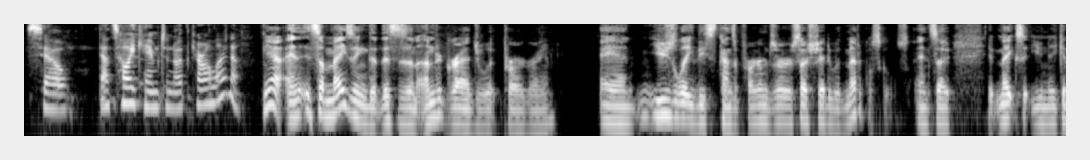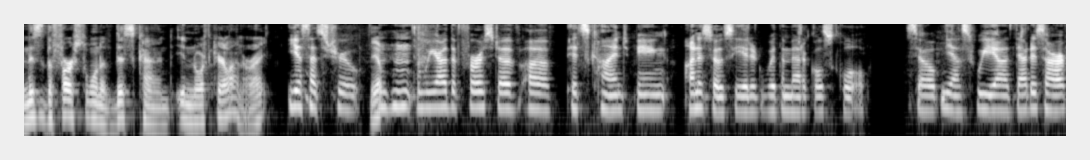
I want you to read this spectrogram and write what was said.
So that's how I came to North Carolina. Yeah, and it's amazing that this is an undergraduate program. And usually these kinds of programs are associated with medical schools. And so it makes it unique. And this is the first one of this kind in North Carolina, right? Yes, that's true. Yep. Mm-hmm. We are the first of, of its kind being unassociated with a medical school. So yes, we uh, that is our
